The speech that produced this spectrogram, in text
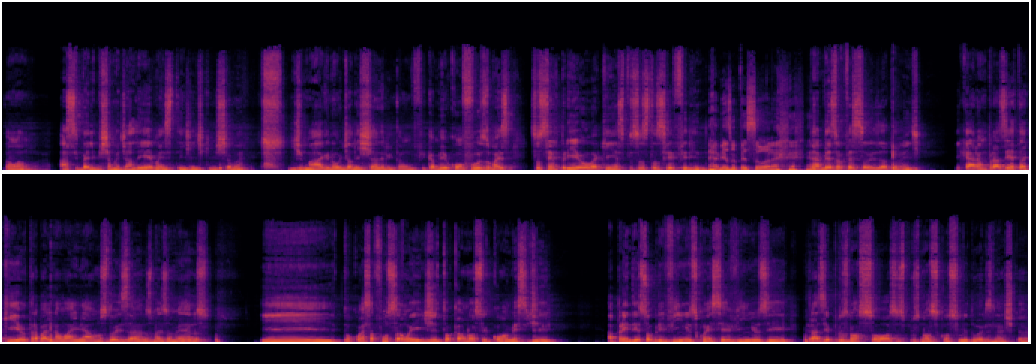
Então, a Cibele me chama de Ale, mas tem gente que me chama de Magno ou de Alexandre, então fica meio confuso, mas sou sempre eu a quem as pessoas estão se referindo. É a mesma pessoa, né? é a mesma pessoa, exatamente. E, cara, é um prazer estar aqui. Eu trabalho na Wine há uns dois anos, mais ou menos, e tô com essa função aí de tocar o nosso e-commerce, de aprender sobre vinhos, conhecer vinhos e trazer para os nossos sócios, para os nossos consumidores, né? Acho que é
